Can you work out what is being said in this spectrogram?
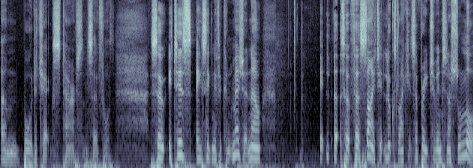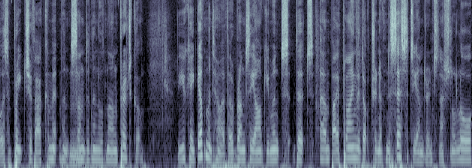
um, border checks, tariffs, and so forth. So it is a significant measure. Now, it, uh, so at first sight, it looks like it's a breach of international law, it's a breach of our commitments mm. under the Northern Ireland Protocol. The UK government, however, runs the argument that um, by applying the doctrine of necessity under international law,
